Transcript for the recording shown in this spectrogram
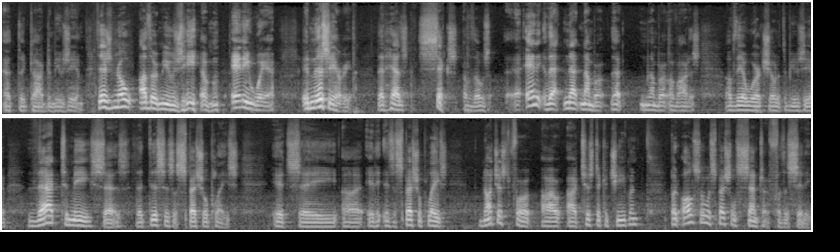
at the Gardner Museum. There's no other museum anywhere in this area that has six of those, uh, any, that, that, number, that number of artists of their work showed at the museum. That to me says that this is a special place. It's a, uh, it is a special place not just for our artistic achievement, but also a special center for the city.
